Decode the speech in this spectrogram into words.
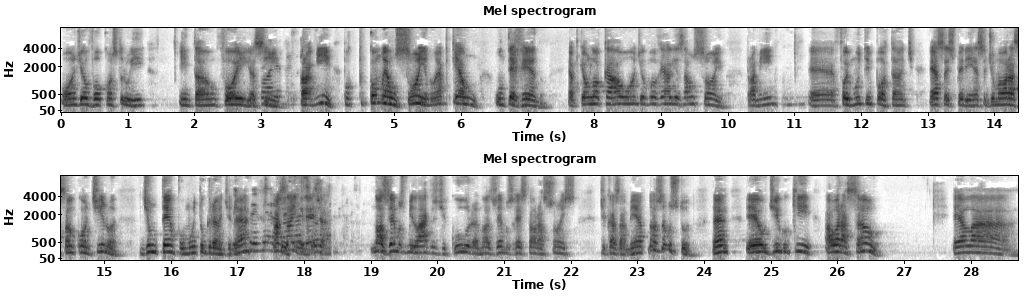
onde eu vou construir. Então, foi assim, para mim, como é um sonho, não é porque é um, um terreno, é porque é um local onde eu vou realizar um sonho. Para mim, é, foi muito importante essa experiência de uma oração contínua de um tempo muito grande, né? Mas na igreja nós vemos milagres de cura, nós vemos restaurações de casamento, nós vemos tudo, né? Eu digo que a oração, ela,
